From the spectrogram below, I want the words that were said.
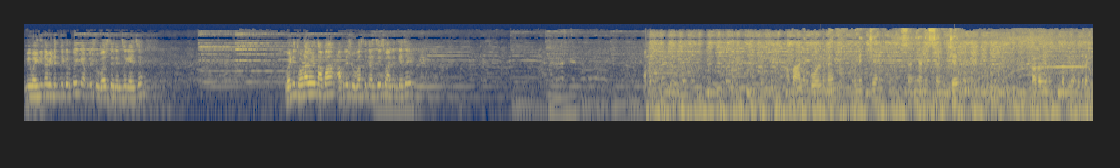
मी वहिनीला विनंती करतोय की आपले शुभ हस्ते त्यांचं घ्यायचं वहिनी थोडा वेळ थांबा. आपले शुभ हस्ते त्यांचंही स्वागत घ्यायचंय. पुण्याचे सनी आणि संजय. बघा गर्दी खूप झाली.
